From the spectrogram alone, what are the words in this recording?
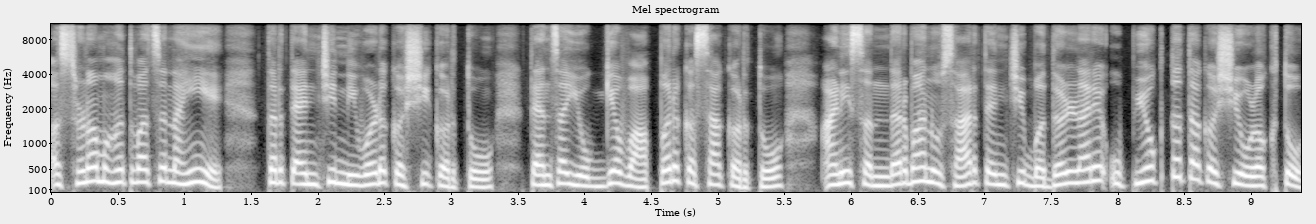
असणं महत्वाचं नाहीये तर त्यांची निवड कशी करतो त्यांचा योग्य वापर कसा करतो आणि संदर्भानुसार त्यांची बदलणारे उपयुक्तता कशी ओळखतो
